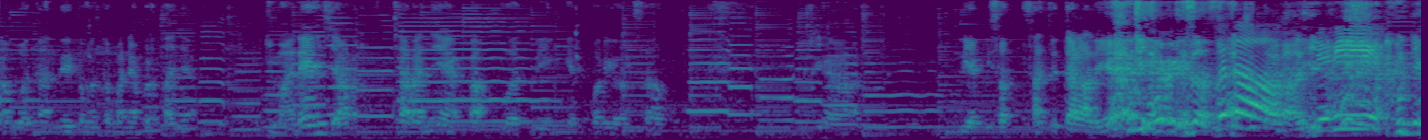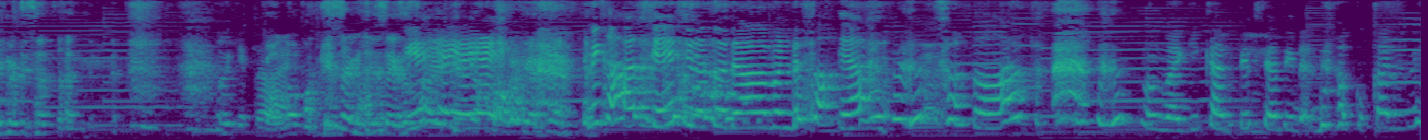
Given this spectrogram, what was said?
Nah buat nanti teman-teman yang bertanya gimana ya caranya ya kak buat it for yourself ya di episode selanjutnya kali ya di episode Betul. selanjutnya kali ya. Jadi di episode selanjutnya begitu. kalau nggak podcastnya nggak bisa Iya, iya, iya, iya. Ini Kak Hans kayaknya juga sudah mendesak ya setelah membagikan tips yang tidak dilakukan ini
